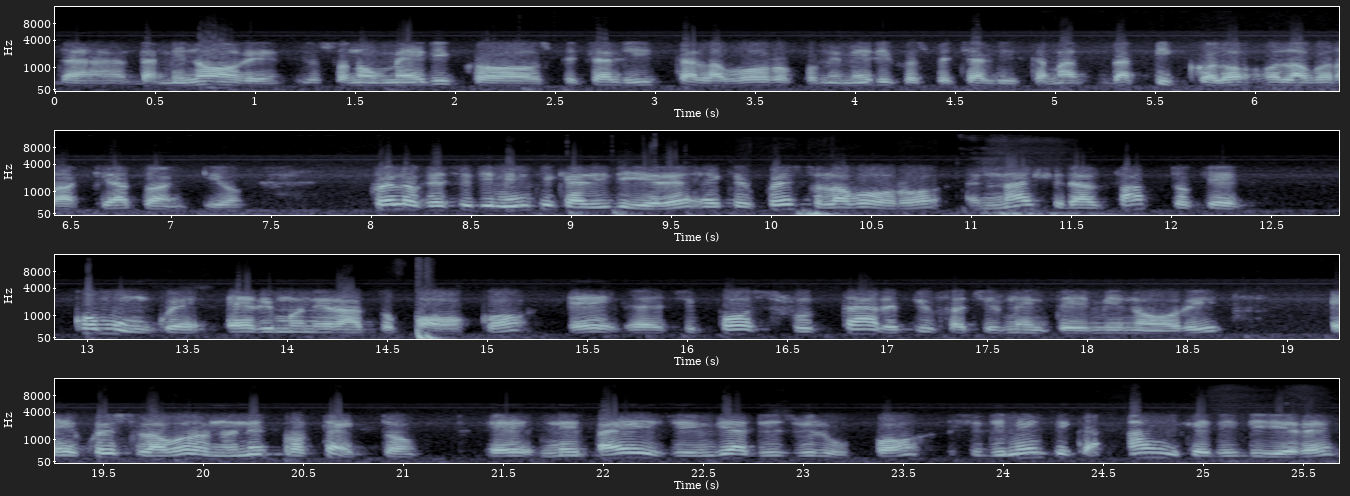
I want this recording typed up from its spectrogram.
da, da minore, io sono un medico specialista, lavoro come medico specialista, ma da piccolo ho lavorato anch'io quello che si dimentica di dire è che questo lavoro nasce dal fatto che comunque è remunerato poco e eh, si può sfruttare più facilmente i minori e questo lavoro non è protetto e nei paesi in via di sviluppo si dimentica anche di dire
